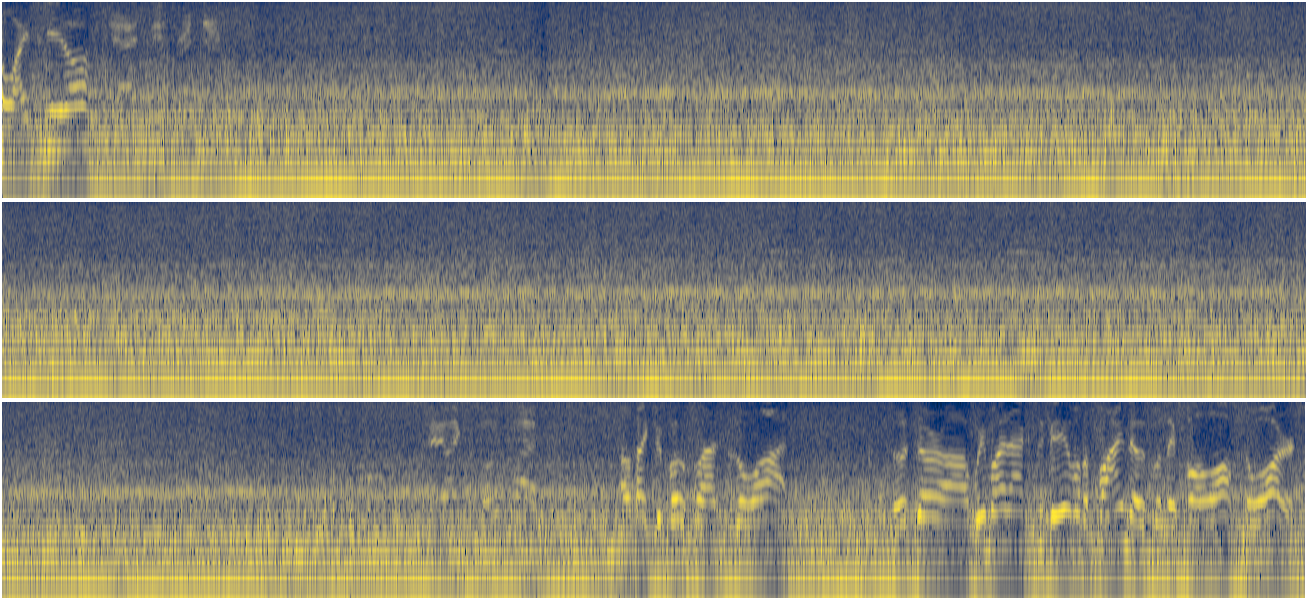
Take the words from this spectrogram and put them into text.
the light skied? Yeah, I see it right there. I like the boat glasses a lot. Those are, uh, we might actually be able to find those when they fall off the water.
